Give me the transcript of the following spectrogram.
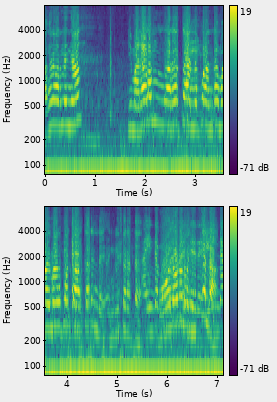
അങ്ങനെ പറഞ്ഞു കഴിഞ്ഞാൽ ഈ മലയാളം അറിയാത്ത അന്നപ്പോ എന്റെ അമ്മായിമാനെ പോലത്തെ ആൾക്കാരുണ്ട് ഇംഗ്ലീഷ് അറിയാത്ത. എനിക്കല്ല എന്റെ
